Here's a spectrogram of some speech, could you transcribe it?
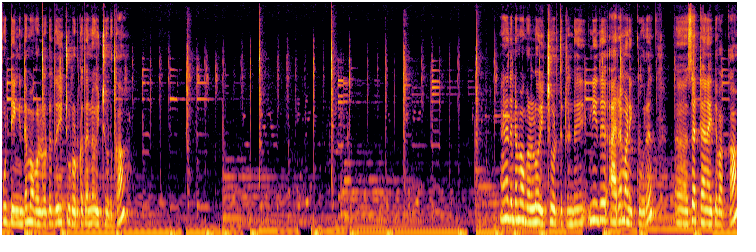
പുഡിങ്ങിന്റെ മുകളിലോട്ട് ഇത് ഈ ചൂടൊടുക്ക തന്നെ ഒഴിച്ചു കൊടുക്കാം. അങ്ങനെ ഇതിന്റെ മുകളിൽ ഒഴിച്ചു കൊടുത്തിട്ടുണ്ട്. ഇനി ഇത് അരമണിക്കൂർ സെറ്റാനായിട്ട് വെക്കാം.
